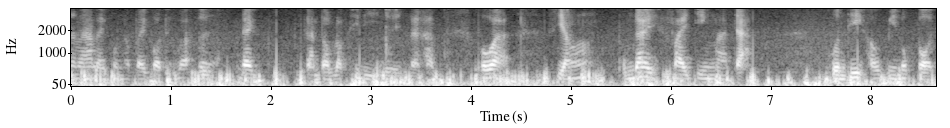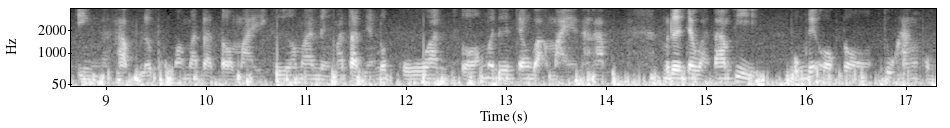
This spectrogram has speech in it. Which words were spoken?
นานาหลายคนเอาไปก็ถือว่าเออได้การตอบรับที่ดีเลยนะครับ เพราะว่าเสียงผมได้ไฟล์จริงมาจาก คนที่เขามีนกต่อจริงนะครับ แล้วผมเอามาตัดต่อใหม่ คือเอามาหนึ่งมาตัดเสียงรบกวนสองมาเดินจังหวะใหม่นะครับ มาเดินจังหวะตามที่ผมได้ออกต่อทุกครั้งผม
